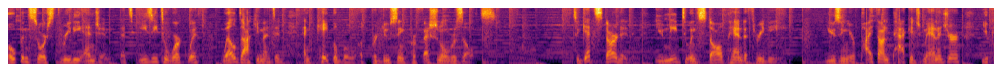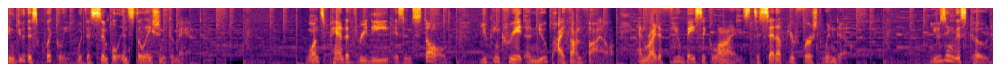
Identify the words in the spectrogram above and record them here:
open-source 3D engine that's easy to work with, well-documented, and capable of producing professional results. To get started, you need to install Panda 3D. Using your Python package manager, you can do this quickly with a simple installation command. Once Panda 3D is installed, you can create a new Python file and write a few basic lines to set up your first window. Using this code,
